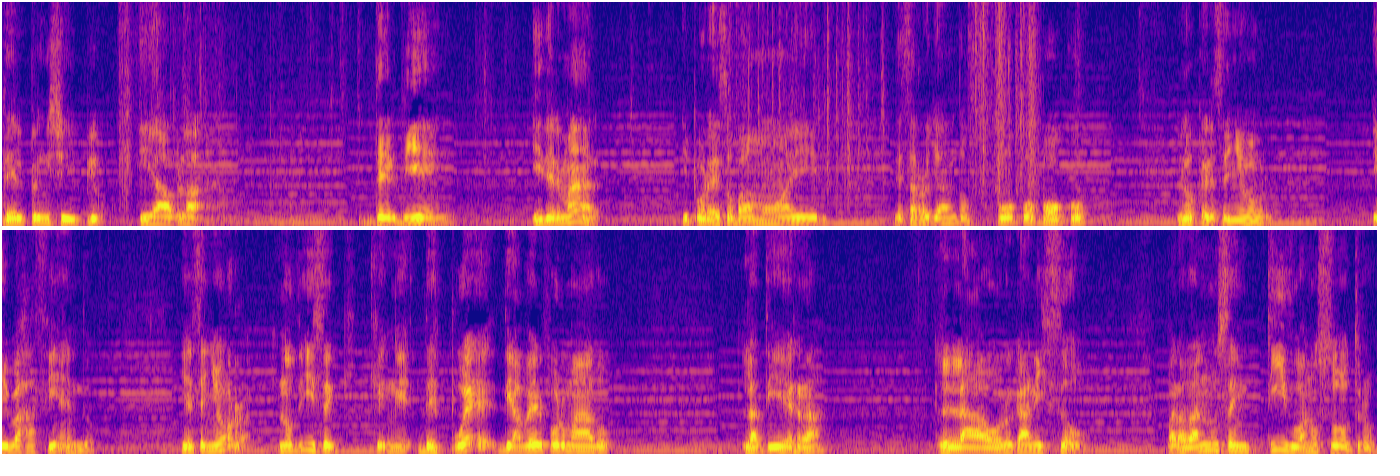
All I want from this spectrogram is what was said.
del principio y habla del bien y del mar. Y por eso vamos a ir desarrollando poco a poco lo que el Señor iba haciendo. Y el Señor nos dice que e, después de haber formado la tierra, la organizó para darnos sentido a nosotros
